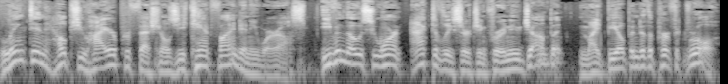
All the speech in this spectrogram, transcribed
LinkedIn helps you hire professionals you can't find anywhere else, even those who aren't actively searching for a new job but might be open to the perfect role.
